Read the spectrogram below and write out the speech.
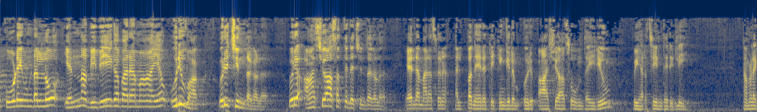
കൂടെയുണ്ടല്ലോ എന്ന വിവേകപരമായ ഒരു വാക്ക് ഒരു ചിന്തകൾ ഒരു ആശ്വാസത്തിന്റെ ചിന്തകൾ എന്റെ മനസ്സിന് അല്പനേരത്തേക്കെങ്കിലും ഒരു ആശ്വാസവും ധൈര്യവും ഉയർച്ചയും തരില്ലേ? നമ്മളെ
